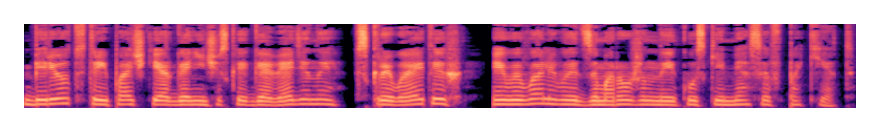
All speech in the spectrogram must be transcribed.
берет три пачки органической говядины, вскрывает их и вываливает замороженные куски мяса в пакет.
